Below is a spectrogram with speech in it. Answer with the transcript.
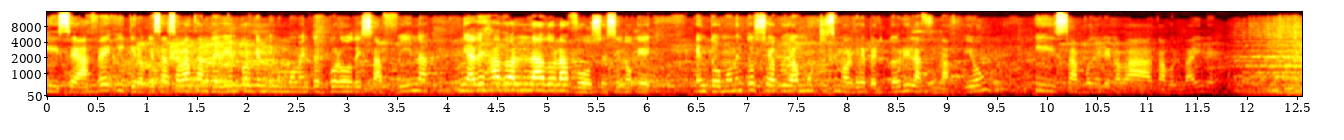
y se hace y creo que se hace bastante bien porque en ningún momento el coro desafina ni ha dejado al lado las voces, sino que en todo momento se ha cuidado muchísimo el repertorio y la afinación y se llevar a cabo el baile.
